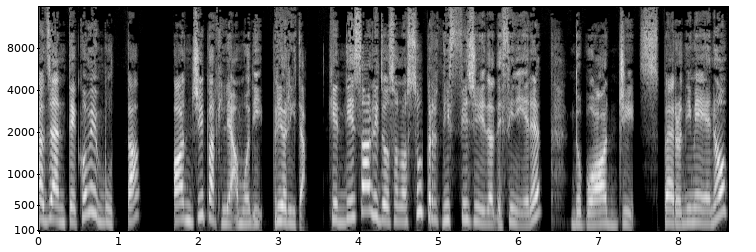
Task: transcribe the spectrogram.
Ciao gente, come butta? Oggi parliamo di priorità che di solito sono super difficili da definire, dopo oggi spero di meno,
